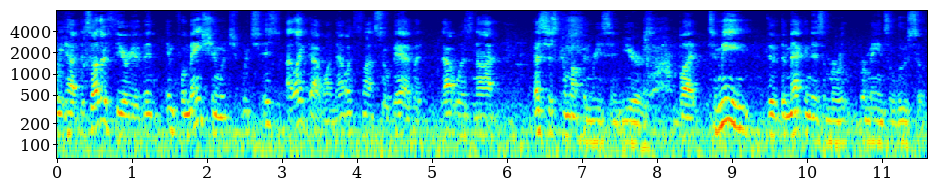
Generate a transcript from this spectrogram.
we have this other theory of in, inflammation, which which is I like that one. That one's not so bad, but that was not. That's just come up in recent years. But to me, the, the mechanism re remains elusive.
